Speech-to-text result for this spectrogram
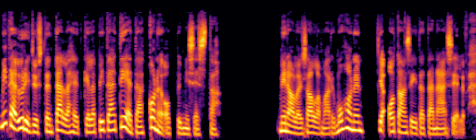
Mitä yritysten tällä hetkellä pitää tietää koneoppimisesta? Minä olen Salla-Maari Muhonen ja otan siitä tänään selvää.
